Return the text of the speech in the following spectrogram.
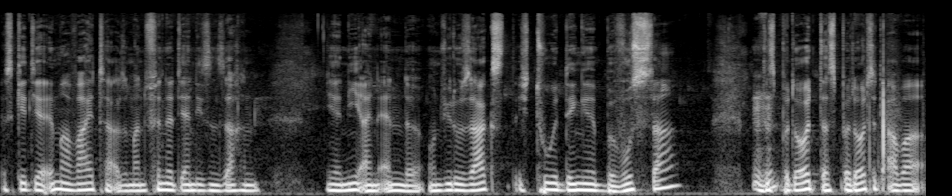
es geht ja immer weiter. Also man findet ja in diesen Sachen ja nie ein Ende. Und wie du sagst, ich tue Dinge bewusster. Mhm. Das, bedeutet, das bedeutet aber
